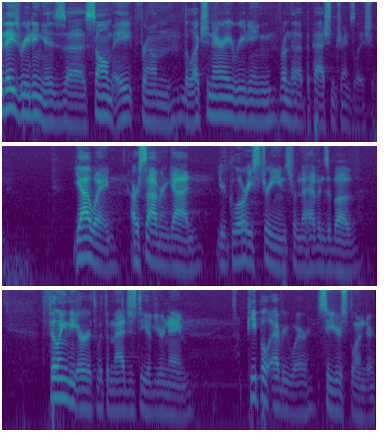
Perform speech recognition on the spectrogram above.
today's reading is uh, Psalm 8 from the lectionary reading from the, the Passion Translation. Yahweh, our sovereign God, your glory streams from the heavens above, filling the earth with the majesty of your name. People everywhere see your splendor.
